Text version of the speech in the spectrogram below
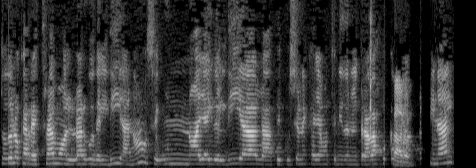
todo lo que arrastramos a lo largo del día, ¿no? Según no haya ido el día, las discusiones que hayamos tenido en el trabajo, al final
